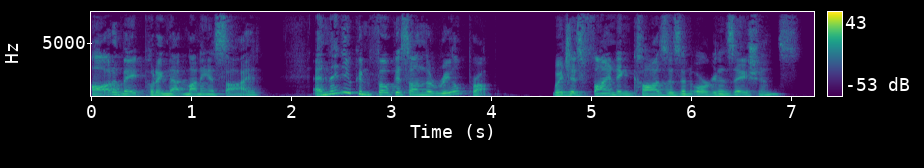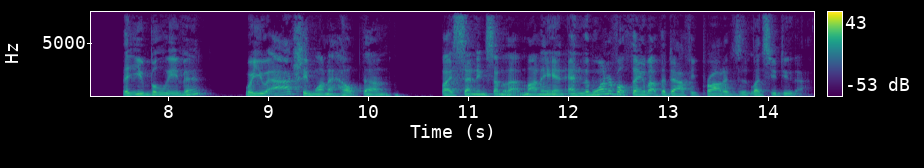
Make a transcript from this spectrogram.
automate putting that money aside, and then you can focus on the real problem, which is finding causes and organizations that you believe in, where you actually want to help them by sending some of that money. And, and the wonderful thing about the Daffy product is it lets you do that.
